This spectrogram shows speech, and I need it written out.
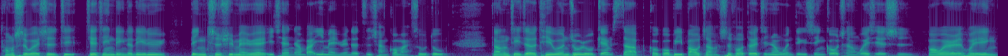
同时维持近接近零的利率。并持续每月一千两百亿美元的资产购买速度。当记者提问诸如 GameStop 狗狗币暴涨是否对金融稳定性构成威胁时，鲍威尔回应：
